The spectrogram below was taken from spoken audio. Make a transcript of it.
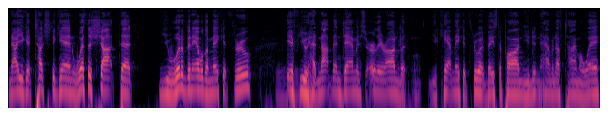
now you get touched again with a shot that you would have been able to make it through if you had not been damaged earlier on, but you can't make it through it based upon you didn't have enough time away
